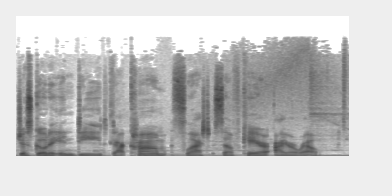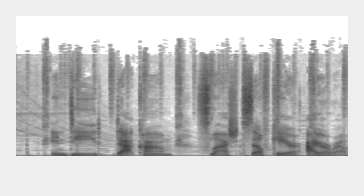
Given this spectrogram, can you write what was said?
Just go to Indeed.com slash self-care IRL. Indeed.com slash self-care IRL.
